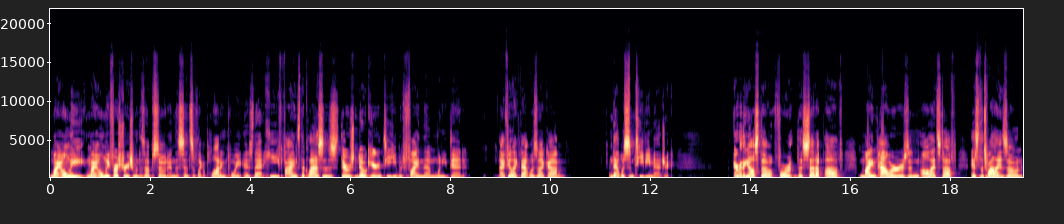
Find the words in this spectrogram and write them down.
My only my only frustration with this episode in the sense of like a plotting point is that he finds the glasses. There was no guarantee he would find them when he did. I feel like that was like um that was some TV magic. Everything else though, for the setup of mind powers and all that stuff, it's the Twilight Zone.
